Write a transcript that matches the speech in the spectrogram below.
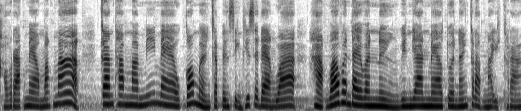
เขารักแมวมากๆ การทำมัมมี่แมวก็เหมือนกับเป็นสิ่งที่แสดงว่า หากว่าวันใดวันหนึ่ง วิญญาณแมวตัวนั้นกลับมาอีกครั้ง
